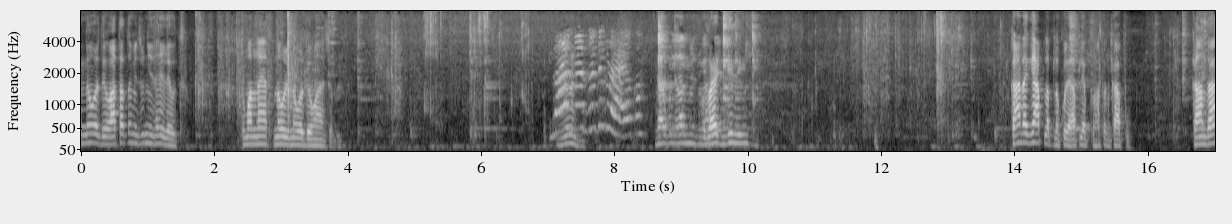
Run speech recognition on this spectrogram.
नवर देव आता तुम्ही जुनी झालेले होत. तुम्हाला नाही आता नवरी नवर देव म्हणायचं. लाल मिरची तिकडे आहे का? लाल कुठे लाल मिरची लाइट गेली. कांदा घ्या आपला आपला कुठे आपल्या हातात कापू. कांदा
